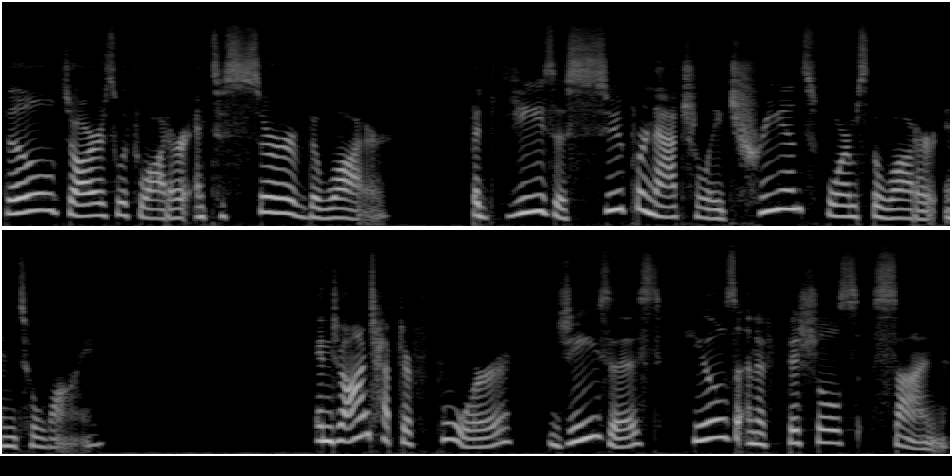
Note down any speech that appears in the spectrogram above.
fill jars with water and to serve the water. But Jesus supernaturally transforms the water into wine. In John chapter 4, Jesus heals an official's son.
